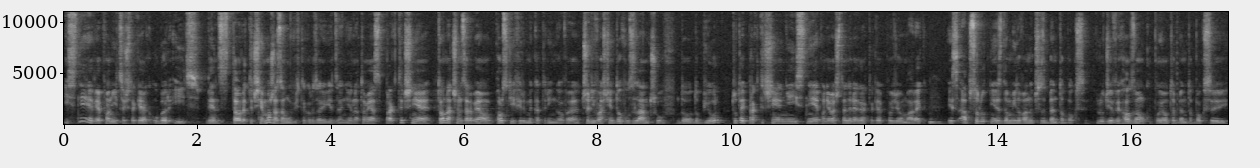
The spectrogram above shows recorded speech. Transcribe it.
Istnieje w Japonii coś takiego jak Uber Eats, więc teoretycznie można zamówić tego rodzaju jedzenie, natomiast praktycznie to, na czym zarabiają polskie firmy cateringowe, czyli właśnie dowóz lunchów do, do biur, tutaj praktycznie nie istnieje, ponieważ ten rynek, tak jak powiedział Marek, jest absolutnie zdominowany przez bento boxy. Ludzie wychodzą, kupują te bento boxy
